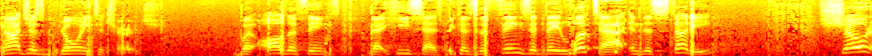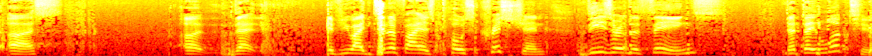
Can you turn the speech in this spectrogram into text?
Not just going to church, but all the things that he says. Because the things that they looked at in this study showed us uh, that if you identify as post Christian, these are the things that they look to.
